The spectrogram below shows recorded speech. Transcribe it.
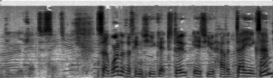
that you get to sit. So one of the things you get to do is you have a day exam.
